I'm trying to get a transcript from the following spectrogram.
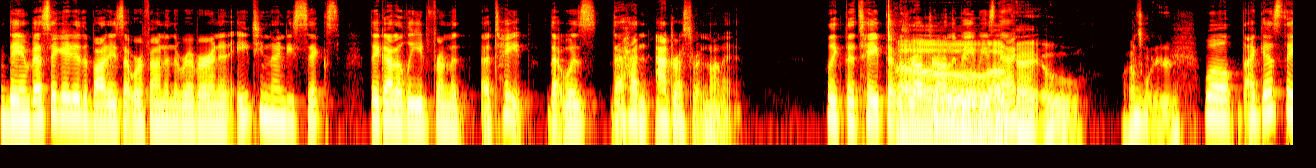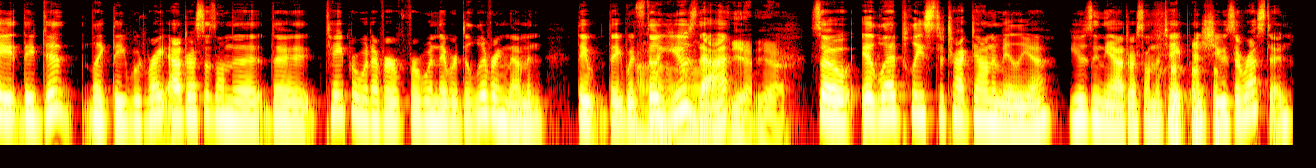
They investigated the bodies that were found in the river and in 1896 they got a lead from a, a tape that was that had an address written on it. Like the tape that was wrapped around the baby's Oh, neck. Okay. Ooh. That's weird. Well, I guess they they did like they would write addresses on the the tape or whatever for when they were delivering them, and they they would still use Uh, that. Yeah, yeah. So it led police to track down Amelia using the address on the tape, and she was arrested.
